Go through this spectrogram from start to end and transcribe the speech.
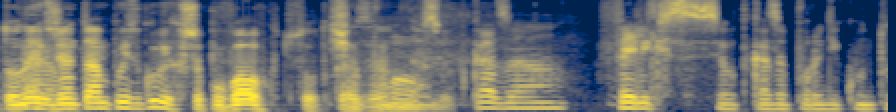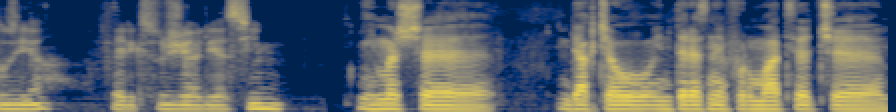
То не Gen там поизгубиха Шаповалов, като се отказа. Шаповалов да. се отказа. Феликс се отказа поради контузия. Феликс Ожалия Сим. Имаше, бях чел интересна информация, че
